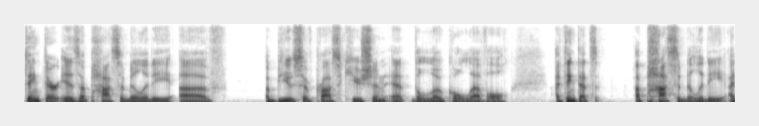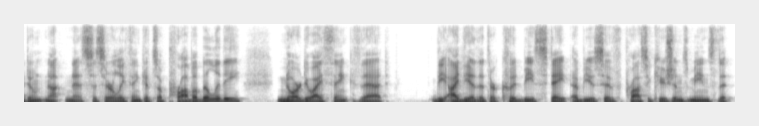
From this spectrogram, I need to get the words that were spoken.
think there is a possibility of abusive prosecution at the local level. I think that's a possibility. I don't not necessarily think it's a probability, nor do I think that the idea that there could be state abusive prosecutions means that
